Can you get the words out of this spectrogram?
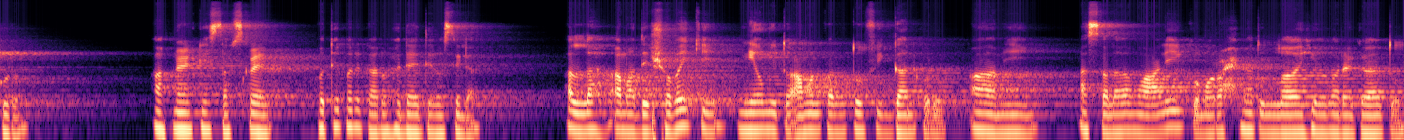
করুন। আপনার একটি সাবস্ক্রাইব হতে পারে কারও হেদায়তের ওসিলা। আল্লাহ আমাদের সবাইকে নিয়মিত আমল করার তৌফিক দান করুক। আমিন। আসসালামু আলাইকুম রহমতুল্লাহ বারকাতুহ।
